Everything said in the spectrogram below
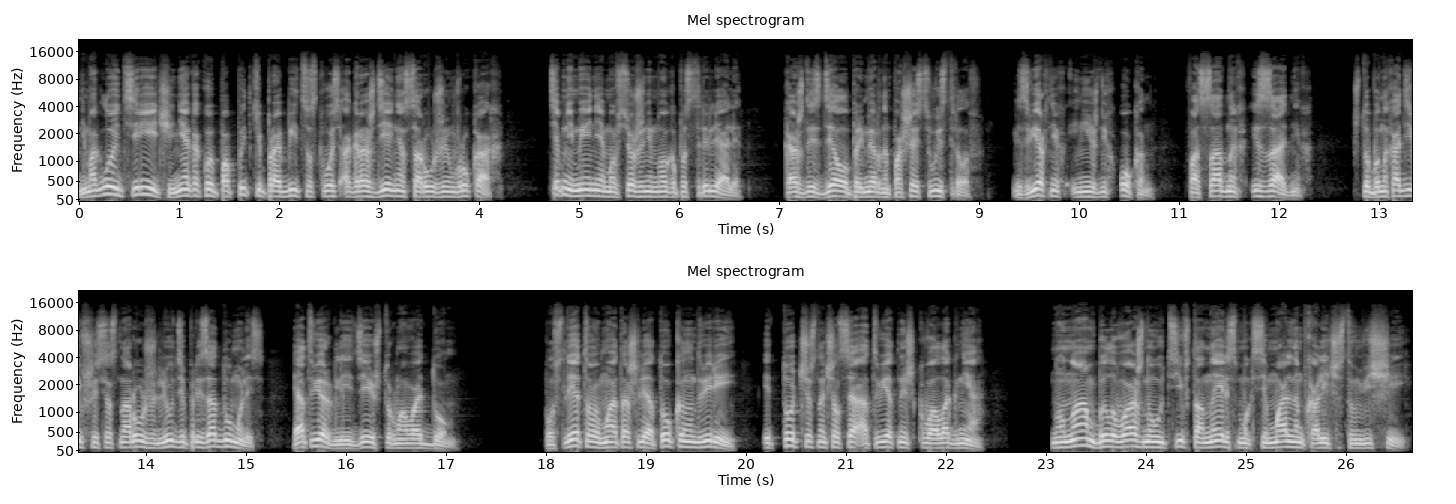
Не могло идти речи ни о какой попытке пробиться сквозь ограждение с оружием в руках. Тем не менее, мы все же немного постреляли. Каждый сделал примерно по шесть выстрелов. Из верхних и нижних окон, фасадных и задних, чтобы находившиеся снаружи люди призадумались и отвергли идею штурмовать дом. После этого мы отошли от окон и дверей, и тотчас начался ответный шквал огня. Но нам было важно уйти в тоннель с максимальным количеством вещей.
